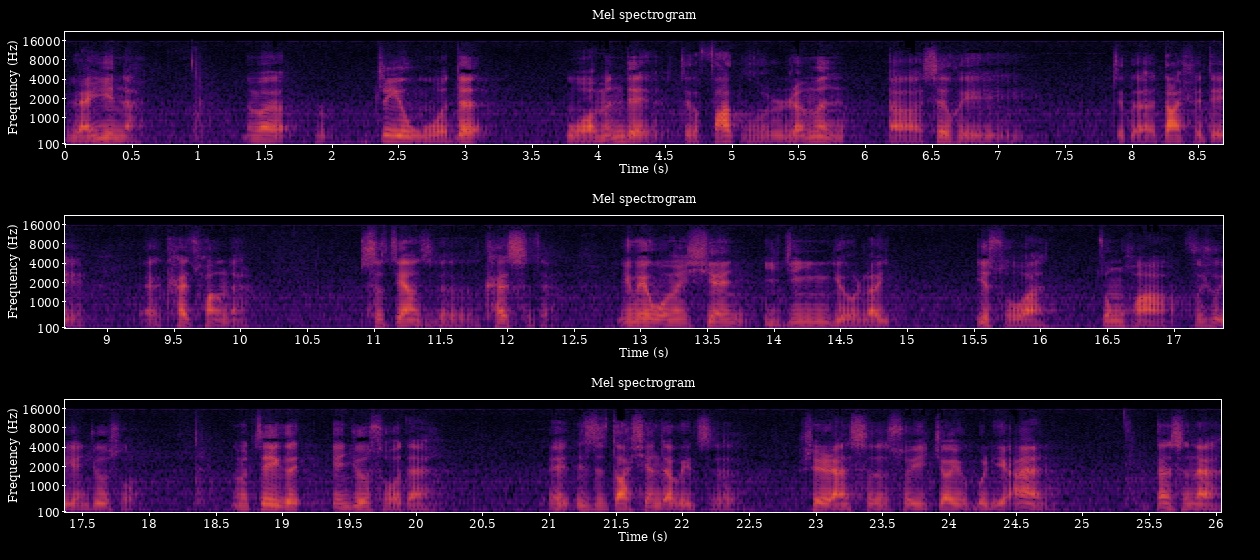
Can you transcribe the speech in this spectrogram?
原因呢。那么，至于我的我们的这个法古人文啊社会这个大学的呃开创呢，是这样子开始的。因为我们现已经有了一所啊中华佛学研究所。那么这个研究所呢，呃，一直到现在为止，虽然是属于教育部立案，但是呢，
